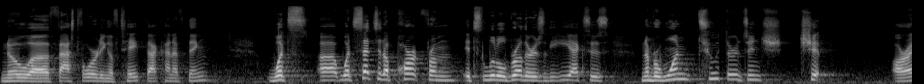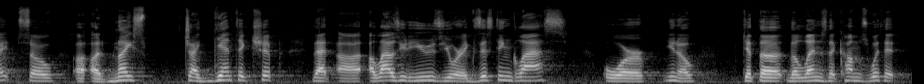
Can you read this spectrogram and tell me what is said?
no uh, fast forwarding of tape, that kind of thing. What's, uh, what sets it apart from its little brothers, the EX, is Number one, two thirds inch chip. All right, so a, a nice gigantic chip that uh, allows you to use your existing glass or, you know, get the, the lens that comes with it.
